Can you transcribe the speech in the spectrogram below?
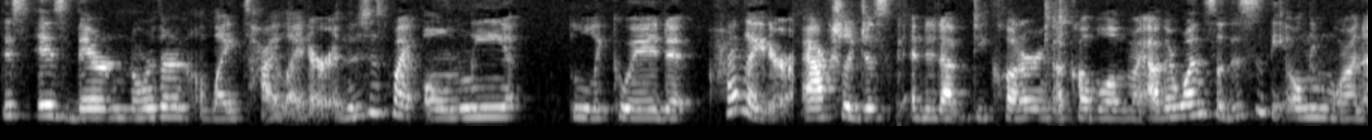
This is their Northern Lights highlighter and this is my only liquid highlighter. I actually just ended up decluttering a couple of my other ones, so this is the only one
